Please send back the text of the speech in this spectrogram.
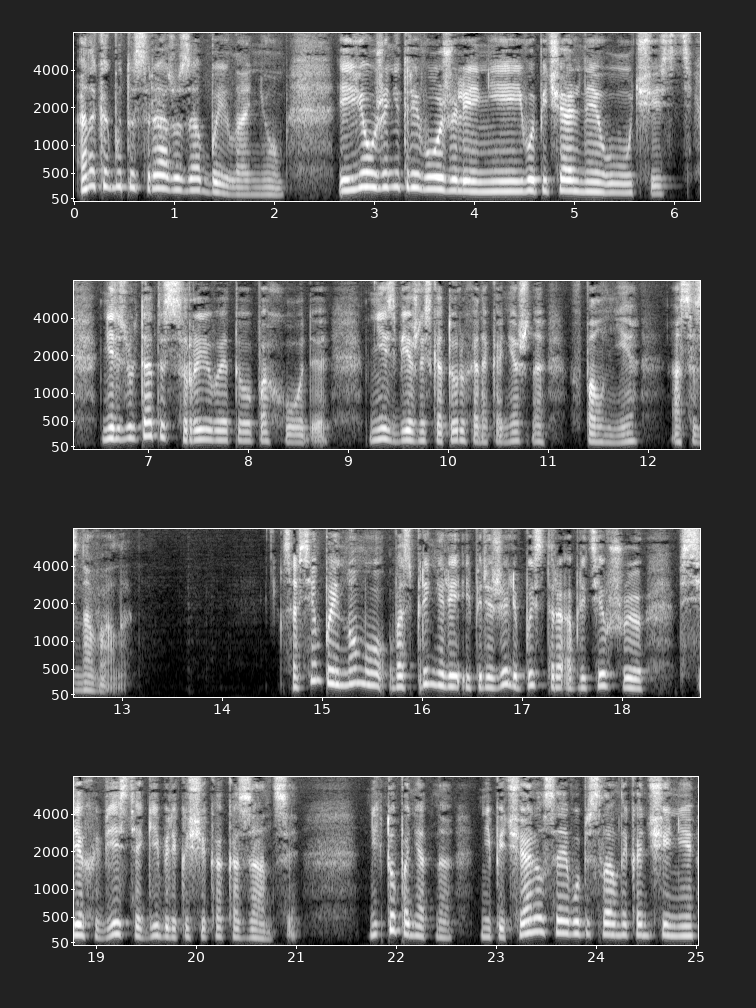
Она как будто сразу забыла о нем, и ее уже не тревожили ни его печальная участь, ни результаты срыва этого похода, неизбежность которых она, конечно, вполне осознавала. Совсем по-иному восприняли и пережили быстро облетевшую всех весть о гибели Кощака казанцы — Никто, понятно, не печалился о его бесславной кончине,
